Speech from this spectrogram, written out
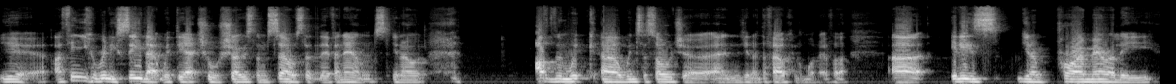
Yeah, I think you can really see that with the actual shows themselves that they've announced. You know, other than uh, Winter Soldier and you know the Falcon and whatever, uh, it is you know primarily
